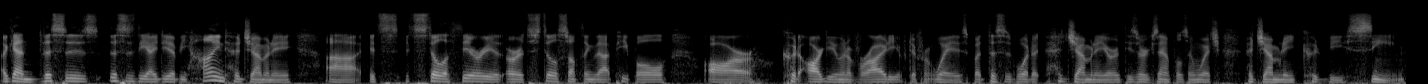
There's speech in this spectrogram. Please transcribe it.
Again, this is this is the idea behind hegemony. Uh, it's it's still a theory, or it's still something that people are could argue in a variety of different ways, but this is what hegemony, or these are examples in which hegemony could be seen.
